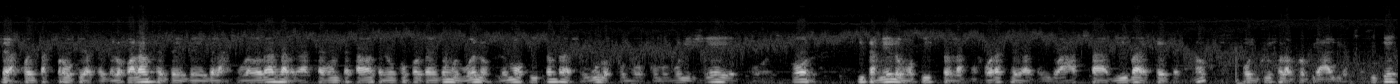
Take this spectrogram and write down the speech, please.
de las cuentas propias, de los balances de, de, de, las aseguradoras, la verdad es que han empezado a tener un comportamiento muy bueno. Lo hemos visto en reaseguros como, como Monisher o Sport, y también lo hemos visto en las mejoras que ha tenido AXA, Viva, etcétera, ¿no? O incluso la propia Allianz. Así que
